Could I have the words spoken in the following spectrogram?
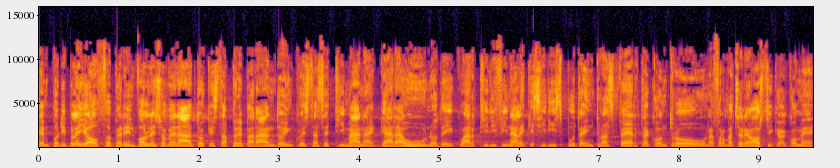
Tempo di playoff per il volley soverato che sta preparando in questa settimana gara 1 dei quarti di finale che si disputa in trasferta contro una formazione ostica come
